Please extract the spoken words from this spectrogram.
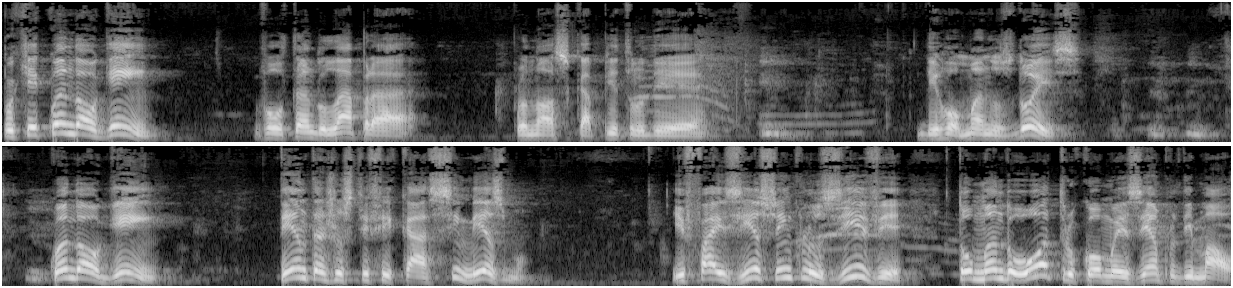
Porque quando alguém, voltando lá para o nosso capítulo de, de Romanos 2, quando alguém tenta justificar a si mesmo, e faz isso, inclusive, tomando outro como exemplo de mal.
